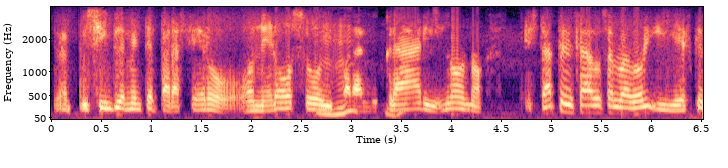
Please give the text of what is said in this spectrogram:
pues, simplemente para ser oneroso uh -huh. y para lucrar y no, no. Está pensado, Salvador, y es que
